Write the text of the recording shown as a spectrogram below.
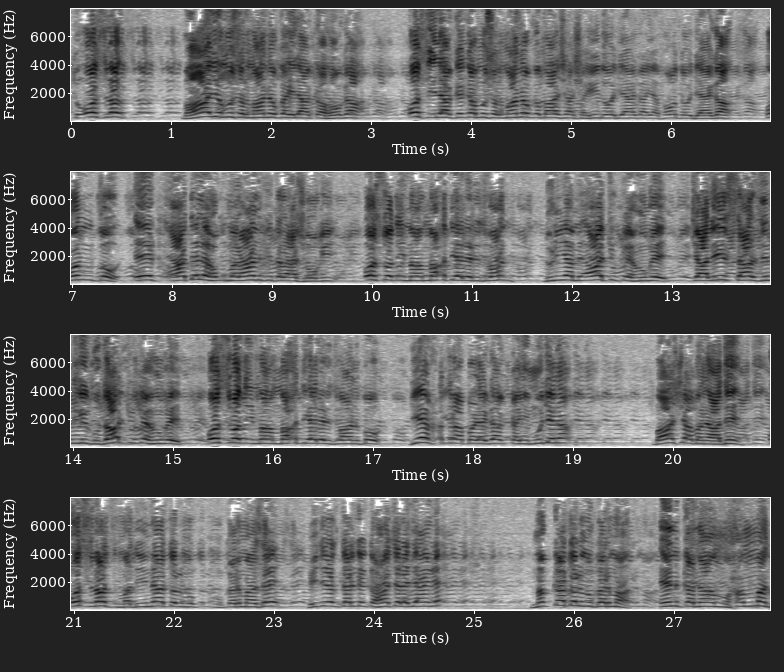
تو اس وقت وہاں جو مسلمانوں کا علاقہ ہوگا۔ اس علاقے کا مسلمانوں کا بادشاہ شہید ہو جائے گا یا فوت ہو جائے گا، ان کو ایک عادل حکمران کی تلاش ہوگی۔ اس وقت امام مہدی علیہ رضوان دنیا میں آ چکے ہوں گے، چالیس سال زندگی گزار چکے ہوں گے۔ اس وقت امام مہدی علیہ رضوان کو یہ خطرہ پڑے گا، کہیں مجھے نا بادشاہ بنا دیں اس وقت مدینہ المکرمہ سے ہجرت کر کے کہاں چلے جائیں گے؟ مکہ المکرمہ۔ ان کا نام محمد،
